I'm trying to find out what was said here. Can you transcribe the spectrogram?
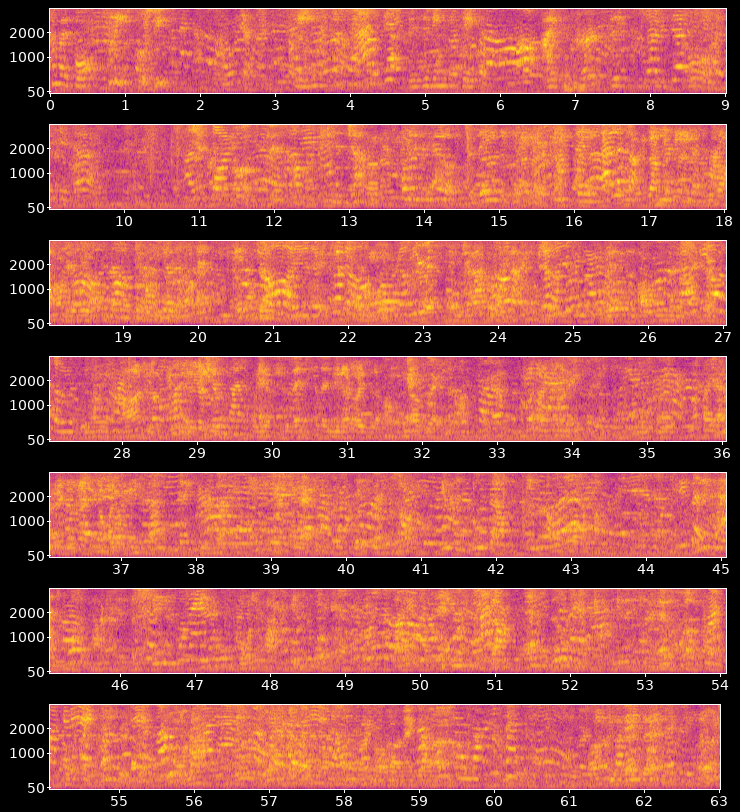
Two by four, please proceed. Playing receiving data. I've heard this before. Yes, of course. This must be Java. Boys and girls, today is a big day. 야, Showtimes Enjoy exciting and resort. You can cool down in our water park. The Inland Water Park is the famous indoor water park in the world. Slides, tubes, darts, and building activities as well. 100 is very. You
